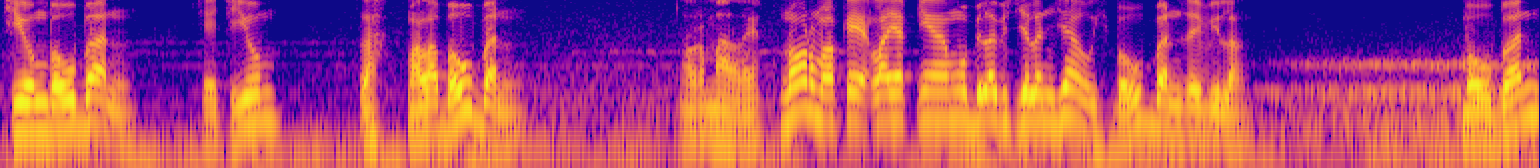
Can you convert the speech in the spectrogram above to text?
cium bau ban. Saya cium, lah malah bau ban. Normal ya? Normal kayak layaknya mobil habis jalan jauh, bau ban saya bilang. Bau ban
